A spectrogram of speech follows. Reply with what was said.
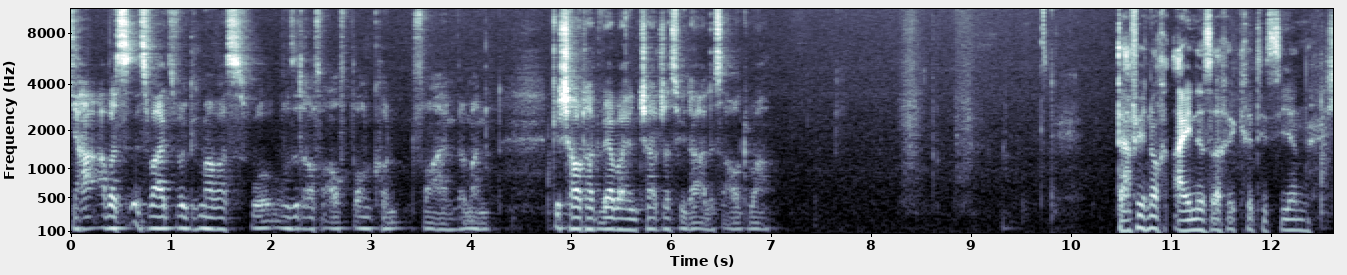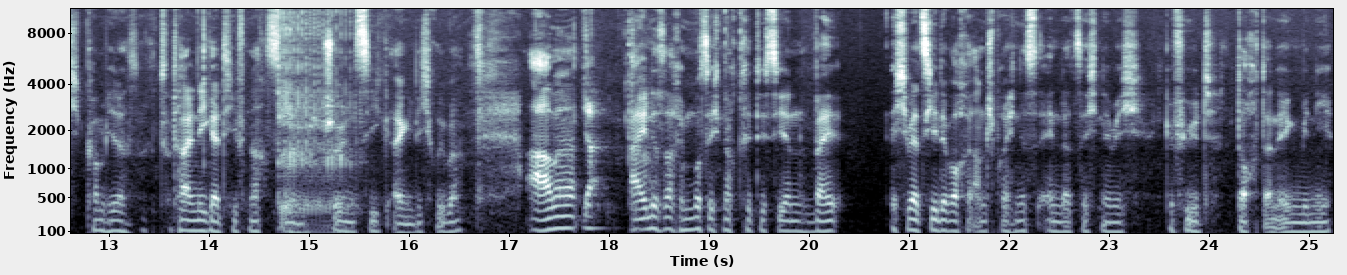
ja, aber es, es war jetzt wirklich mal was, wo, wo sie drauf aufbauen konnten, vor allem wenn man geschaut hat, wer bei den Chargers wieder alles out war. Darf ich noch eine Sache kritisieren? Ich komme hier total negativ nach so einem schönen Sieg eigentlich rüber. Aber ja, eine Sache muss ich noch kritisieren, weil ich werde es jede Woche ansprechen. Es ändert sich nämlich gefühlt doch dann irgendwie nie.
